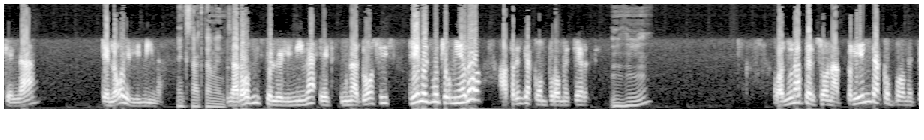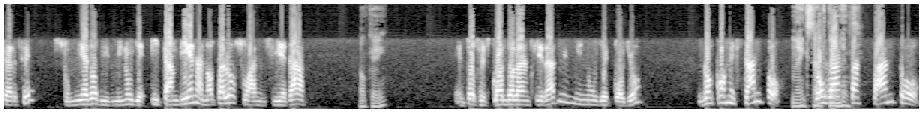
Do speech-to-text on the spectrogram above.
que la que lo elimina. Exactamente. La dosis que lo elimina es una dosis. ¿Tienes mucho miedo? Aprende a comprometerte. Cuando una persona aprende a comprometerse, su miedo disminuye y también, anótalo, su ansiedad. Ok. Entonces, cuando la ansiedad disminuye, pollo, no comes tanto, no gastas tanto,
